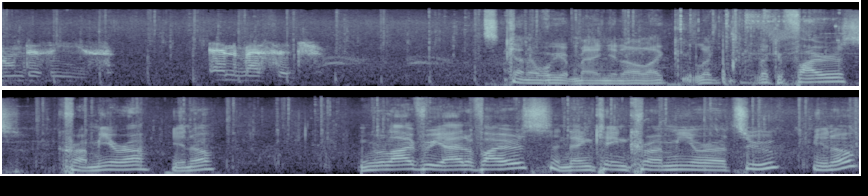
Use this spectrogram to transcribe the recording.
own disease. End message. It's kind of weird, man. You know, like like like a virus, Chimera. You know, in real life we had a virus, and then came Chimera too. You know,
